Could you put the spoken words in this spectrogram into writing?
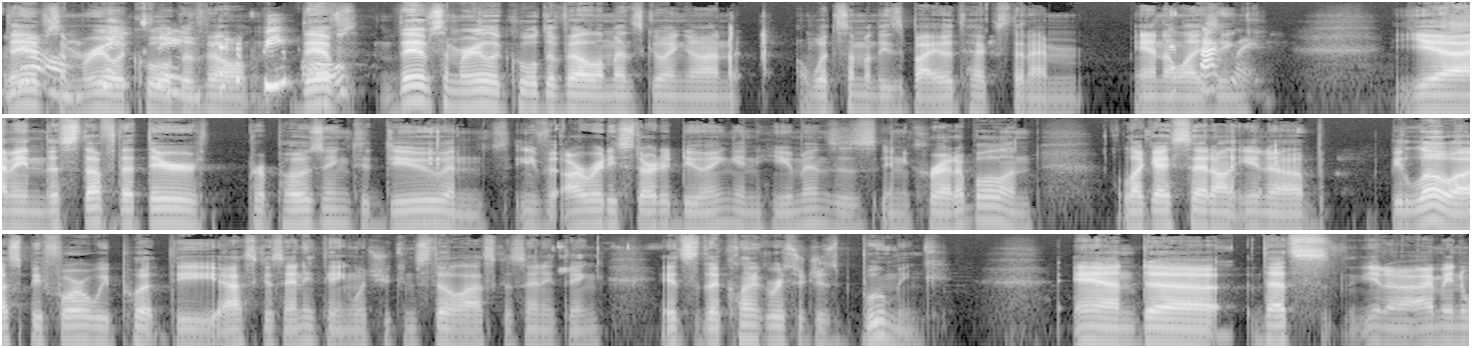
they have some really cool development they have they have some really cool developments going on with some of these biotechs that i'm analyzing. Exactly. yeah i mean the stuff that they're proposing to do and even already started doing in humans is incredible. And like i said on you know below us before we put the ask us anything which you can still ask us anything it's the clinical research is booming and uh, that's you know i mean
